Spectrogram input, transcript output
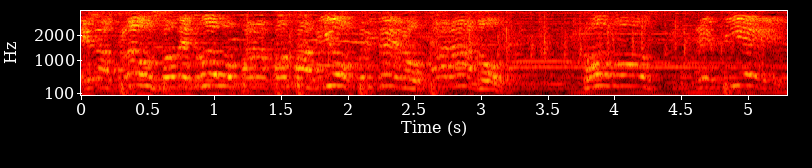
El aplauso de nuevo para Papá Dios primero, parado. Todos de pie.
